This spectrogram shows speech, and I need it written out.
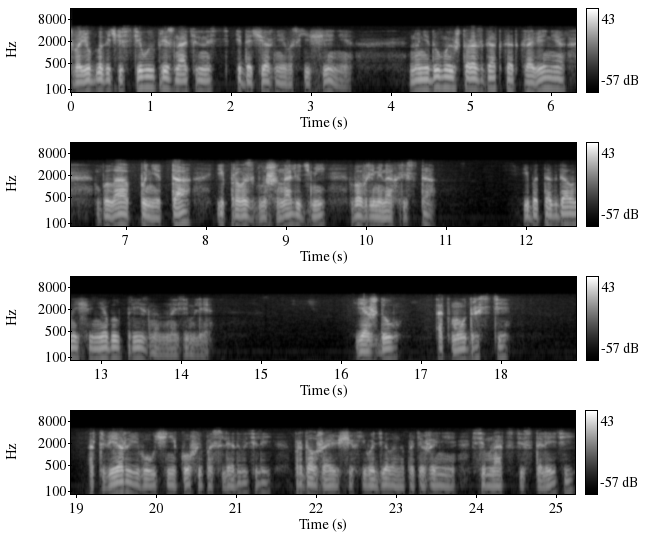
свою благочестивую признательность и дочернее восхищение, но не думаю, что разгадка откровения была понята и провозглашена людьми во времена Христа, ибо тогда он еще не был признан на земле. Я жду от мудрости, от веры его учеников и последователей, продолжающих его дело на протяжении 17 столетий,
